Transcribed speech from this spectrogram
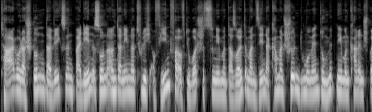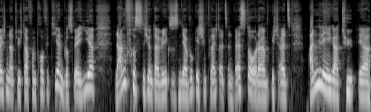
Tage oder Stunden unterwegs sind, bei denen ist so ein Unternehmen natürlich auf jeden Fall auf die Watchlist zu nehmen und da sollte man sehen, da kann man schön Momentum mitnehmen und kann entsprechend natürlich davon profitieren. Bloß wer hier langfristig unterwegs ist und der wirklich vielleicht als Investor oder wirklich als Anlegertyp eher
